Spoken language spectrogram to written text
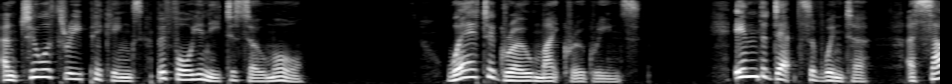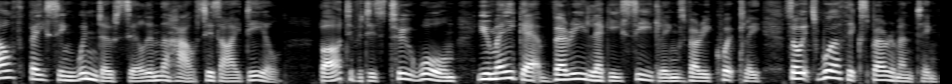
and two or three pickings before you need to sow more. Where to grow microgreens. In the depths of winter, a south facing windowsill in the house is ideal. But if it is too warm, you may get very leggy seedlings very quickly, so it's worth experimenting.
